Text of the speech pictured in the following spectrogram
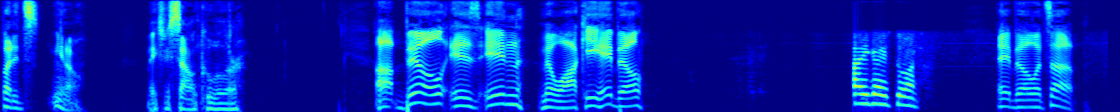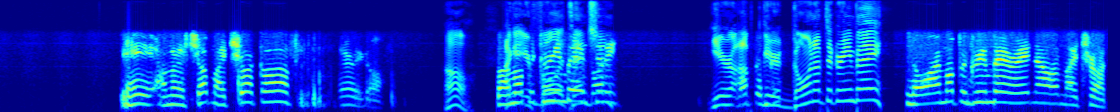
But it's you know makes me sound cooler. Uh, Bill is in Milwaukee. Hey, Bill. How you guys doing? Hey, Bill. What's up? Hey, I'm going to shut my truck off. There we go. Oh, so I'm I up in Green Bay, attention. buddy. You're up. You're going up to Green Bay. No, I'm up in Green Bay right now in my truck.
